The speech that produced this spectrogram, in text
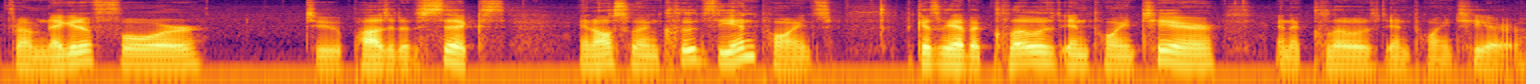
from negative 4 to positive 6 and also includes the endpoints because we have a closed endpoint here and a closed endpoint here.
